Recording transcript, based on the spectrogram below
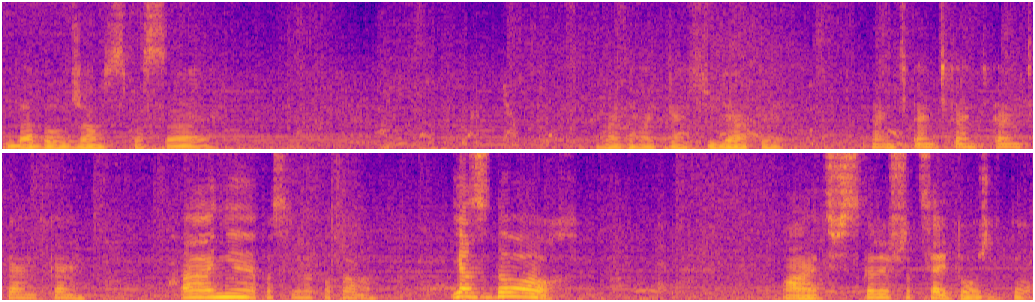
Дабл джамп спасає. Давай, давай, треба хиляти. Тікаємо, тікаємо, тікаємо, тікаємо, тікаємо, тікаємо. А, ні, последня попала. Я здох! А, ти ж скажи, що цей теж здох.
